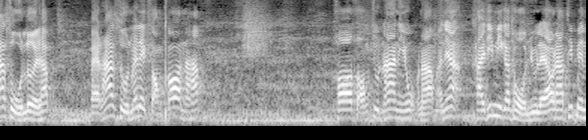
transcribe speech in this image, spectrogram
850 เลยครับ850แม่เหล็ก 2 ก้อนนะครับ คอ 2.5 นิ้วนะครับอันเนี้ยใครที่มีกระโถนอยู่แล้วนะครับ ที่เป็น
